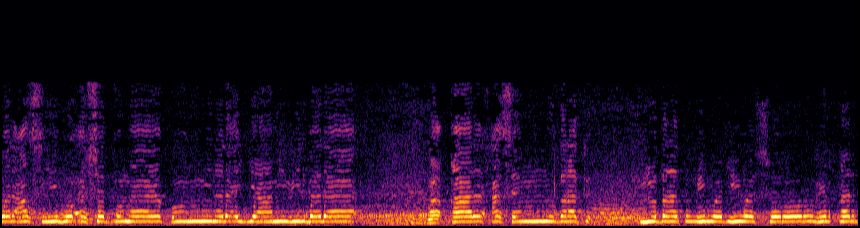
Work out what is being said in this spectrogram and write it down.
والعصيب أشد ما يكون من الأيام في البلاء وقال الحسن النضرة النضرة في الوجه والسرور في القلب.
